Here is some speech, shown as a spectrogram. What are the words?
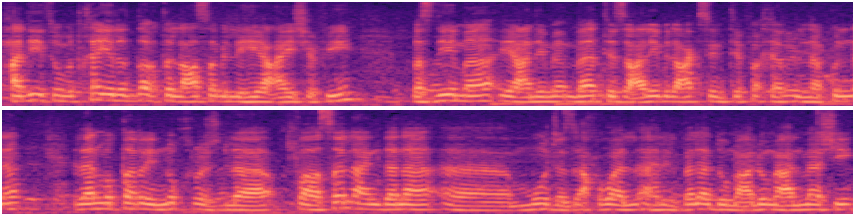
حديث ومتخيل الضغط العصبي اللي هي عايشة فيه. بس ديما يعني ما- تزعلي بالعكس انت فخر لنا كلنا. الان مضطرين نخرج لفاصل. عندنا آه، موجز أحوال أهل البلد ومعلومة على الماشي.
